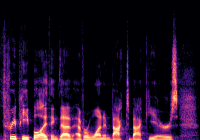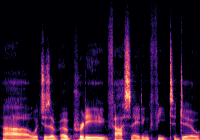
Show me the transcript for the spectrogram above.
three people I think that have ever won in back to back years, uh, which is a, a, pretty fascinating feat to do.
